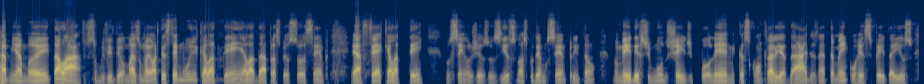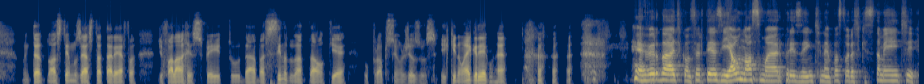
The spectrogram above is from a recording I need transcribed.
A minha mãe está lá, sobreviveu, mas o maior testemunho que ela tem, ela dá para as pessoas sempre, é a fé que ela tem no Senhor Jesus. Isso nós podemos sempre, então, no meio deste mundo cheio de polêmicas, contrariedades, né? Também com respeito a isso. No entanto, nós temos esta tarefa de falar a respeito da vacina do Natal, que é o próprio Senhor Jesus, e que não é grego, né? É verdade, com certeza. E é o nosso maior presente, né, pastor? Acho que isso também a gente,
